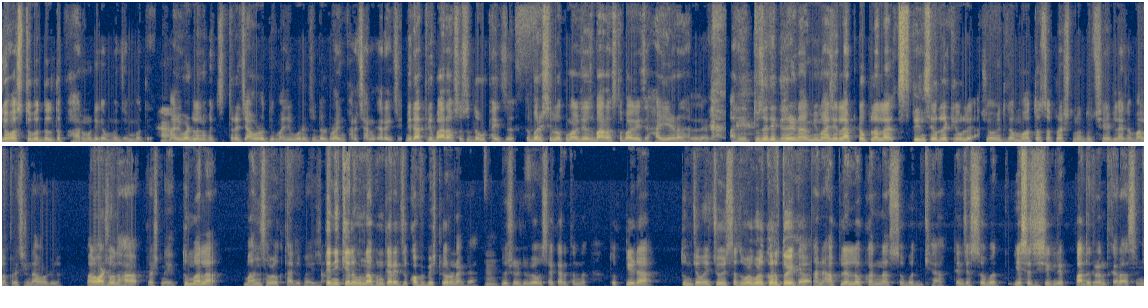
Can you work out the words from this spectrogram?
या वास्तूबद्दल तर फार मोठी गंमत जम्मत आहे. माझ्या वडिलांना पण चित्राची आवड होती. माझे वडील सुद्धा ड्रॉइंग फार छान करायचे. मी रात्री बारा वाजता सुद्धा उठायचं. तर बरेचसे लोक मला जेव्हा बारा वाजता बघायचे हा येडा झालेला अरे तुझं ते घर ना मी माझ्या लॅपटॉपला स्क्रीन सेव्हरला ठेवलं मी इतका महत्त्वाचा प्रश्न तू छेडलाय ना मला प्रचंड आवडलं. मला वाटलं होतं हा प्रश्न आहे. तुम्हाला माणसं ओळखता आली पाहिजे. त्यांनी केलं म्हणून आपण करायचं. कॉपी पेस्ट करू नका. दुसरी व्यवसाय करताना तो किडा तुमच्यामध्ये चोवीस तास वळवळ करतोय का? आणि आपल्या लोकांना सोबत घ्या. त्यांच्यासोबत यशाची शिगरे पादक्रांत करा असं मी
